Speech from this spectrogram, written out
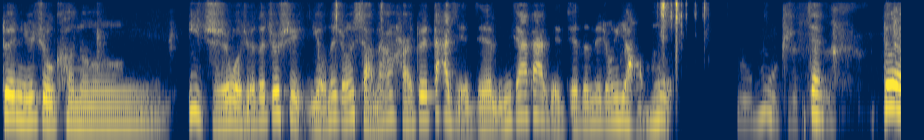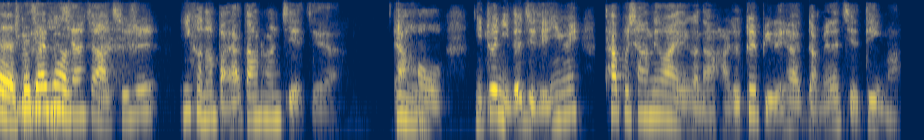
对女主可能一直我觉得就是有那种小男孩对大姐姐邻家大姐姐的那种仰慕，如沐之在思，对，再加上想想，其实你可能把她当成姐姐，然嗯后你对你的姐姐，因为她不像另外一个男孩，就对比了一下两边的姐弟嘛。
